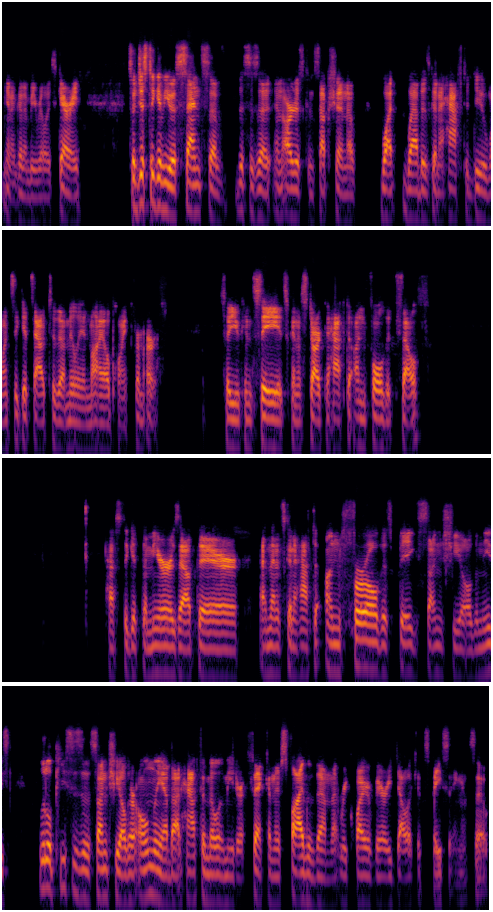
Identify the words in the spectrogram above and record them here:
you know, going to be really scary. So just to give you a sense of this is a, an artist's conception of what Webb is going to have to do once it gets out to the million mile point from Earth. So you can see it's going to start to have to unfold itself. Has to get the mirrors out there, and then it's going to have to unfurl this big sun shield. And these little pieces of the sun shield are only about half a millimeter thick, and there's five of them that require very delicate spacing. And so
